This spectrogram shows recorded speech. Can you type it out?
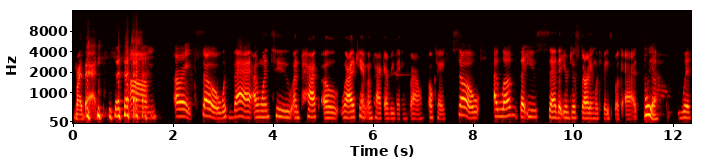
My bad. um, all right. So with that, I want to unpack. Oh, well, I can't unpack everything. Wow. Okay. So I love that you said that you're just starting with Facebook ads. Oh yeah. With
